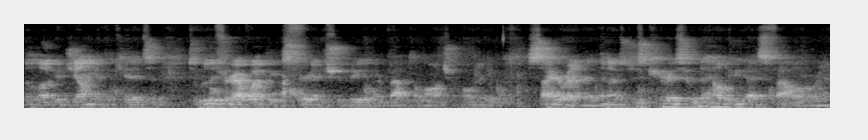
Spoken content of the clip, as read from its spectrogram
the luggage, yelling at the kids really figure out what the experience should be, and they're about to launch a whole new site around it. And I was just curious, who the hell do you guys follow around?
